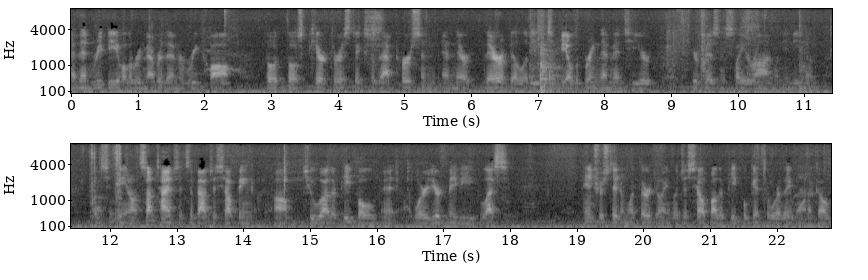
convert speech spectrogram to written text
and then re- be able to remember them and recall those, those characteristics of that person and their their ability to be able to bring them into your your business later on when you need them. It's, you know, sometimes it's about just helping um, two other people uh, where you're maybe less interested in what they're doing, but just help other people get to where they want to go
